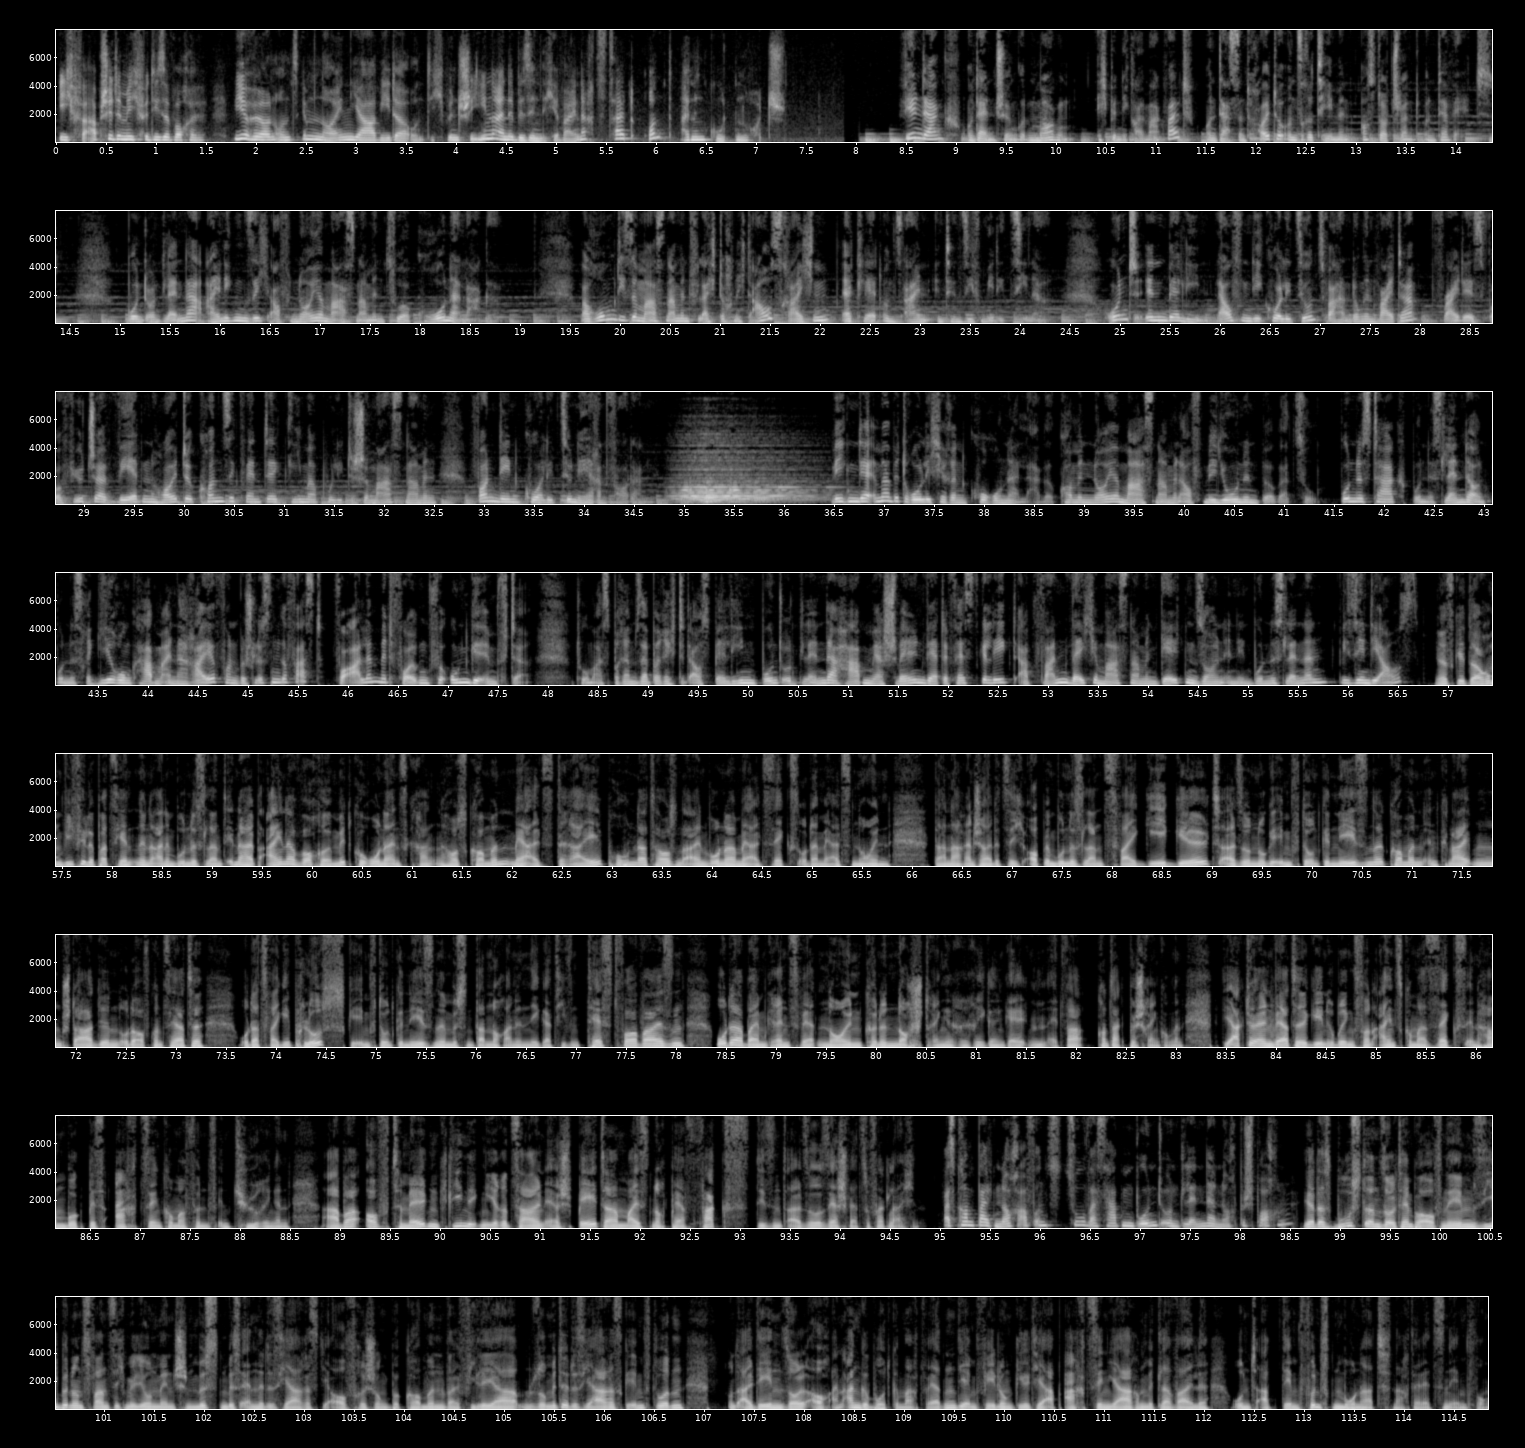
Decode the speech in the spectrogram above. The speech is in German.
Ich verabschiede mich für diese Woche. Wir hören uns im neuen Jahr wieder und ich wünsche Ihnen eine besinnliche Weihnachtszeit und einen guten Rutsch. Vielen Dank und einen schönen guten Morgen. Ich bin Nicole Markwald und das sind heute unsere Themen aus Deutschland und der Welt. Bund und Länder einigen sich auf neue Maßnahmen zur Corona-Lage. Warum diese Maßnahmen vielleicht doch nicht ausreichen, erklärt uns ein Intensivmediziner. Und in Berlin laufen die Koalitionsverhandlungen weiter. Fridays for Future werden heute konsequente klimapolitische Maßnahmen von den Koalitionären fordern. Wegen der immer bedrohlicheren Corona-Lage kommen neue Maßnahmen auf Millionen Bürger zu. Bundestag, Bundesländer und Bundesregierung haben eine Reihe von Beschlüssen gefasst, vor allem mit Folgen für ungeimpfte. Thomas Bremser berichtet aus Berlin, Bund und Länder haben ja Schwellenwerte festgelegt, ab wann welche Maßnahmen gelten sollen in den Bundesländern. Wie sehen die aus? Ja, es geht darum, wie viele Patienten in einem Bundesland innerhalb einer Woche mit Corona ins Krankenhaus kommen. Mehr als drei pro 100.000 Einwohner, mehr als sechs oder mehr als neun. Danach entscheidet sich, ob im Bundesland 2G gilt, also nur Geimpfte und Genesene kommen in Kneipen, Stadien oder auf Konzerte oder 2G Plus. Geimpfte und Genesene müssen dann noch einen negativen Test vorweisen oder beim Grenzwert 9 können noch strengere Regeln gelten, etwa Kontaktbeschränkungen. Die aktuellen Werte gehen übrigens von 1,6 in Hamburg bis 18,5 in Thüringen. Aber oft melden Kliniken ihre Zahlen erst später, meist noch per Fax. Die sind also sehr schwer zu vergleichen. Was kommt bald noch auf uns zu? Was haben Bund und Länder noch besprochen? Ja, das Boostern soll Tempo aufnehmen. 27 Millionen Menschen müssten bis Ende des Jahres die Auffrischung bekommen, weil viele ja so Mitte des Jahres geimpft wurden. Und all denen soll auch ein Angebot gemacht werden. Die Empfehlung gilt ja ab 18 Jahren mittlerweile und ab dem fünften Monat nach der letzten Impfung.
